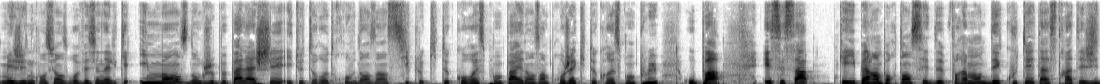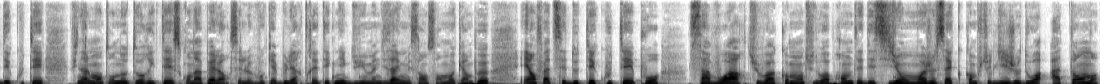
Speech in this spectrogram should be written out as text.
Mais j'ai une conscience professionnelle qui est immense donc je peux pas lâcher. Et tu te retrouves dans un cycle qui te correspond pas et dans un projet qui te correspond plus ou pas. Et c'est ça qui est hyper important, c'est vraiment d'écouter ta stratégie, d'écouter finalement ton autorité, ce qu'on appelle, alors c'est le vocabulaire très technique du human design, mais ça on s'en moque un peu. Et en fait, c'est de t'écouter pour savoir, tu vois, comment tu dois prendre tes décisions. Moi, je sais que comme je te le dis, je dois attendre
